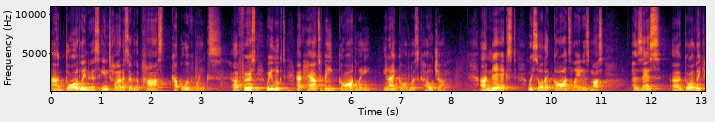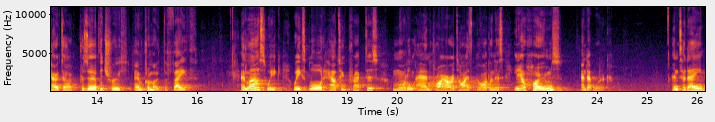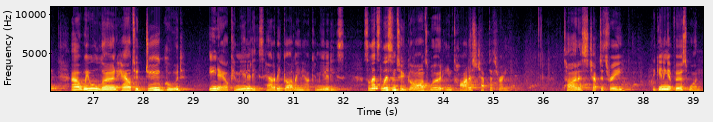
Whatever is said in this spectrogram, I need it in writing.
uh, godliness in Titus over the past couple of weeks. Uh, first, we looked at how to be godly in a godless culture. Uh, next, we saw that God's leaders must possess a godly character, preserve the truth, and promote the faith. And last week, we explored how to practice, model, and prioritize godliness in our homes and at work. And today, uh, we will learn how to do good in our communities, how to be godly in our communities. So let's listen to God's word in Titus chapter 3. Titus chapter 3, beginning at verse 1.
